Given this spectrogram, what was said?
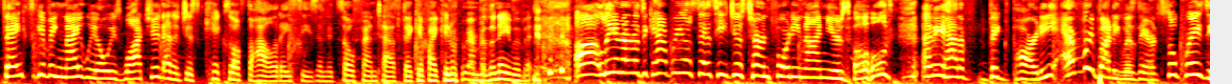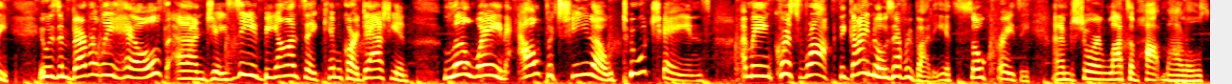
Thanksgiving night, we always watch it, and it just kicks off the holiday season. It's so fantastic. If I can remember the name of it, uh, Leonardo DiCaprio says he just turned 49 years old, and he had a big party. Everybody was there. It's so crazy. It was in Beverly Hills, and Jay Z, Beyonce, Kim Kardashian, Lil Wayne, Al Pacino, 2 Chainz. I mean, Chris Rock. The guy knows everybody. It's so crazy, and I'm sure lots of hot models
